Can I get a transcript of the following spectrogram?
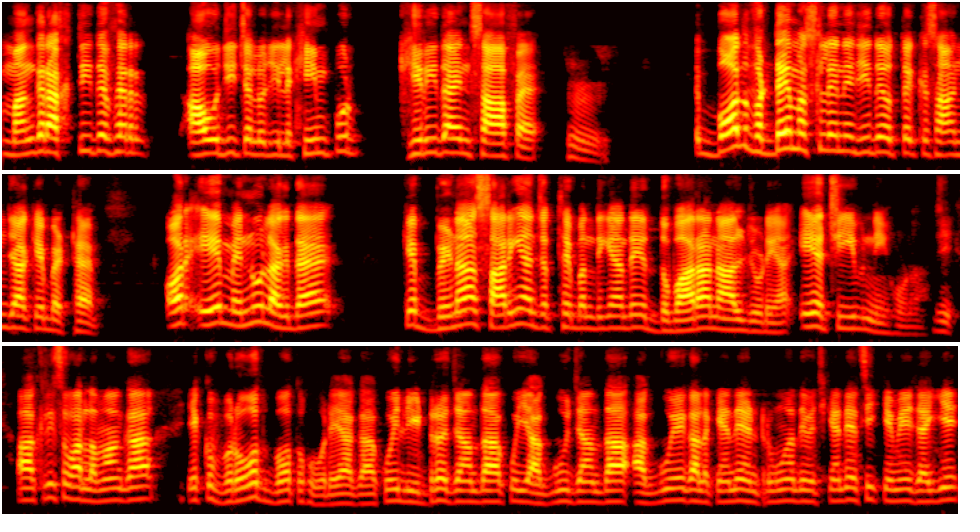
ਮੰਗ ਰੱਖਤੀ ਤੇ ਫਿਰ ਆਓ ਜੀ ਚਲੋ ਜੀ ਲਖੀਮਪੁਰ ਖੀਰੀ ਦਾ ਇਨਸਾਫ ਹੈ। ਬਹੁਤ ਵੱਡੇ ਮਸਲੇ ਨੇ ਜਿਹਦੇ ਉੱਤੇ ਕਿਸਾਨ ਜਾ ਕੇ ਬੈਠਾ ਹੈ। ਔਰ ਇਹ ਮੈਨੂੰ ਲੱਗਦਾ ਹੈ ਕਿ ਬਿਨਾ ਸਾਰੀਆਂ ਜਥੇਬੰਦੀਆਂ ਦੇ ਦੁਬਾਰਾ ਨਾਲ ਜੁੜਿਆ ਇਹ ਅਚੀਵ ਨਹੀਂ ਹੋਣਾ। ਜੀ ਆਖਰੀ ਸਵਾਲ ਲਵਾਂਗਾ। ਇੱਕ ਵਿਰੋਧ ਬਹੁਤ ਹੋ ਰਿਹਾਗਾ ਕੋਈ ਲੀਡਰ ਜਾਂਦਾ ਕੋਈ ਆਗੂ ਜਾਂਦਾ ਆਗੂ ਇਹ ਗੱਲ ਕਹਿੰਦੇ ਇੰਟਰਵਿਊਆਂ ਦੇ ਵਿੱਚ ਕਹਿੰਦੇ ਅਸੀਂ ਕਿਵੇਂ ਜਾਈਏ?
